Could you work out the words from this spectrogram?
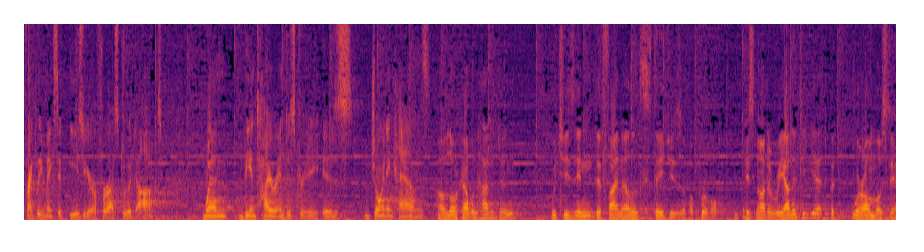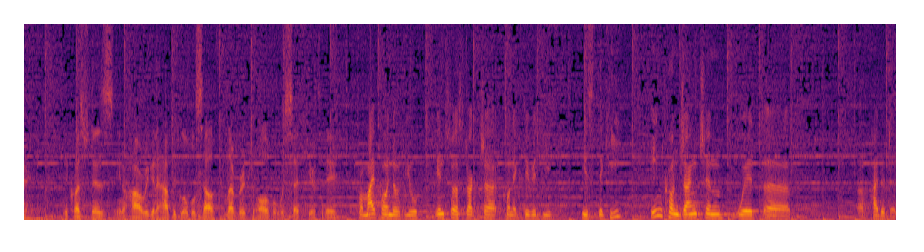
Frankly, makes it easier for us to adopt when the entire industry is joining hands. Our low carbon hydrogen, which is in the final stages of approval, is not a reality yet, but we're almost there. The question is, you know, how are we going to have the global south leverage all of what was said here today? From my point of view, infrastructure connectivity is the key in conjunction with uh, uh, hydrogen.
